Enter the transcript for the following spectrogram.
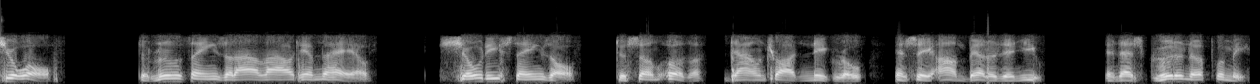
show off the little things that I allowed him to have, show these things off to some other downtrodden Negro and say, I'm better than you. And that's good enough for me.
